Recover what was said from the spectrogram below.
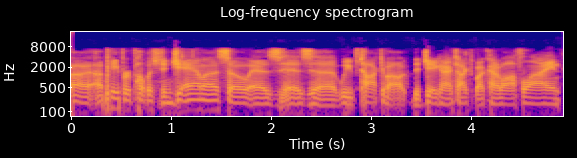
a paper published in JAMA. So, as as uh, we've talked about, Jake and I talked about kind of offline.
